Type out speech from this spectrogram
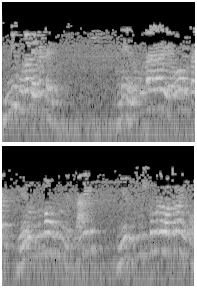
హిందీ కూడా లేనట్టు అయిపోతుంది అంటే ఎదుర్కొంటా ఏవో ఉంటాయి. ఏ రూపంలో ఉంటుంది. కానీ మీరు చూసుకున్నది మాత్రం ఎక్కువ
